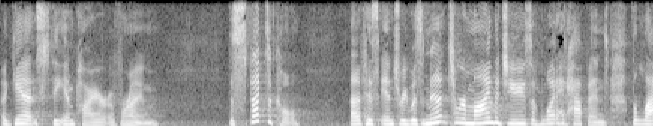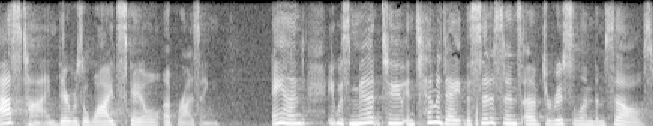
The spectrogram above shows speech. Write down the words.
against the empire of Rome. The spectacle of his entry was meant to remind the Jews of what had happened the last time there was a wide scale uprising. And it was meant to intimidate the citizens of Jerusalem themselves,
